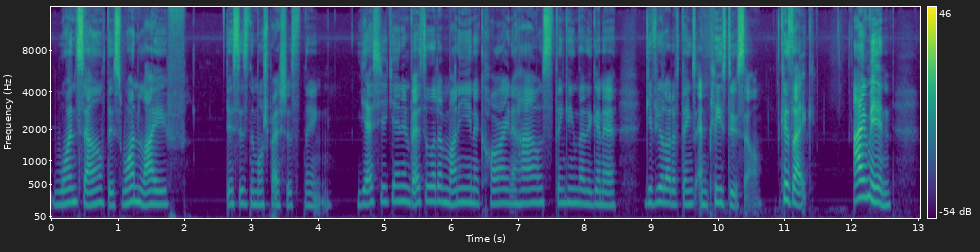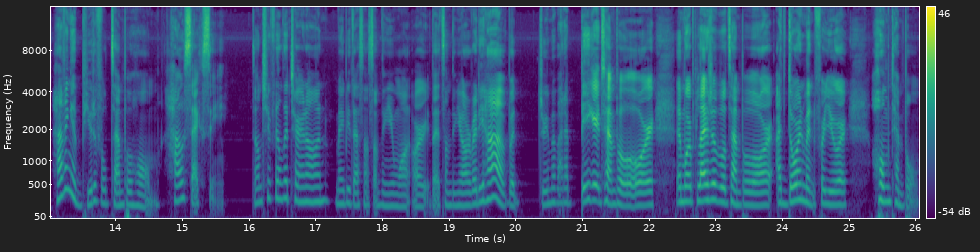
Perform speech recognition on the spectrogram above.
one self, this one life. This is the most precious thing yes, you can invest a lot of money in a car, in a house, thinking that they're gonna give you a lot of things, and please do so. Because, like, I mean, having a beautiful temple home, how sexy. Don't you feel the turn on? Maybe that's not something you want, or that's something you already have, but dream about a bigger temple, or a more pleasurable temple, or adornment for your home temple.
